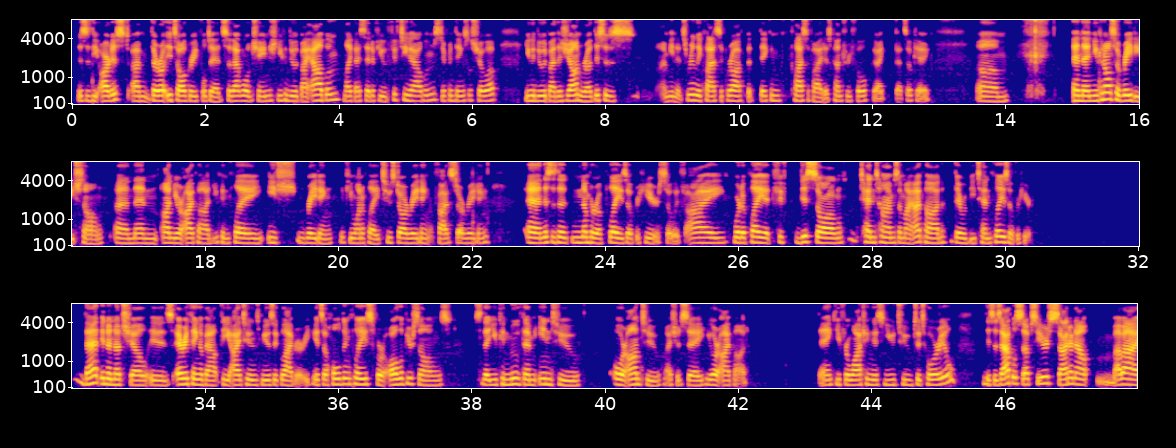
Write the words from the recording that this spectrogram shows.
This is the artist. Um, there it's all Grateful Dead, so that won't change. You can do it by album. Like I said, if you have 15 albums, different things will show up. You can do it by the genre. This is I mean, it's really classic rock, but they can classify it as country folk. That's okay. Um, and then you can also rate each song. And then on your iPod, you can play each rating if you want to play two star rating or five star rating. And this is the number of plays over here. So if I were to play it this song 10 times on my iPod, there would be 10 plays over here. That, in a nutshell, is everything about the iTunes Music Library. It's a holding place for all of your songs so that you can move them into, or onto, I should say, your iPod. Thank you for watching this YouTube tutorial. This is Apple Stuffs here, signing out. Bye-bye.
